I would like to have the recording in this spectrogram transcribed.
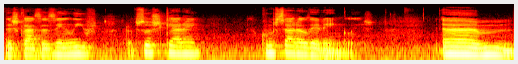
das casas em livros para pessoas que querem começar a ler em inglês. Um,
